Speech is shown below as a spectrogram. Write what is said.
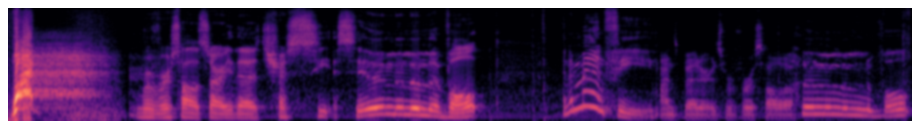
What? Reverse Hollow, sorry, the Chassis Vault, and a Manaphy. Mine's better. It's reverse hollow. Vault.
